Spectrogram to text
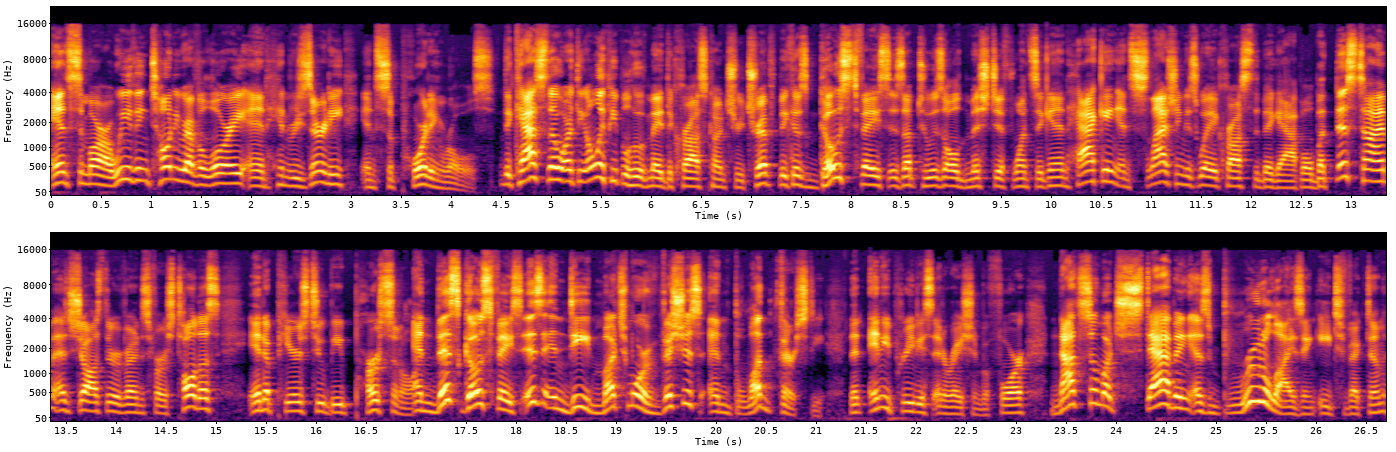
and Samara Weaving, Tony Revolori, and Henry Czerny in supporting roles. The cast, though, are the only people who have made the cross country trip because Ghostface is up to his old mischief once again, hacking and slashing his way across the Big Apple. But this time, as Jaws the Revenge first told us, it appears to be personal. And this Ghostface is indeed much more vicious and bloodthirsty than any previous iteration before, not so much stabbing as brutalizing each victim,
